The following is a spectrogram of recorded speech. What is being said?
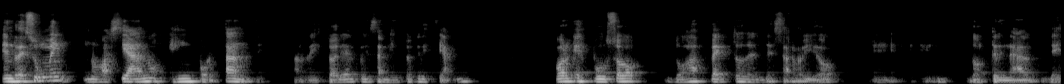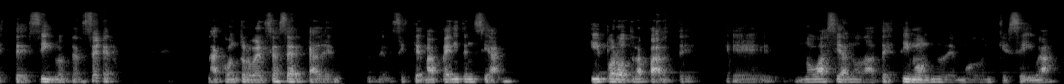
En resumen, Novaciano es importante para la historia del pensamiento cristiano porque expuso dos aspectos del desarrollo eh, doctrinal de este siglo tercero. La controversia acerca del, sistema penitencial y por otra parte, eh, Novaciano da testimonio de modo en que se iba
